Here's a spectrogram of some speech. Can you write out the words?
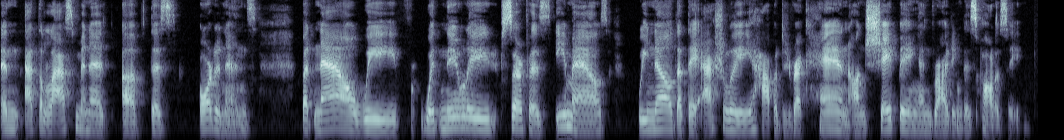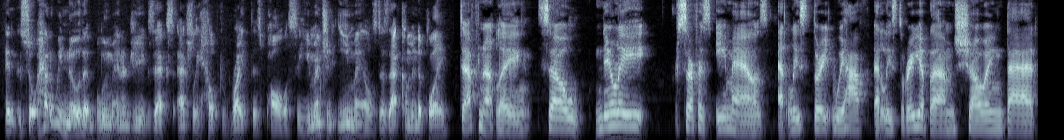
and at the last minute of this ordinance. But now we, with newly surfaced emails, we know that they actually have a direct hand on shaping and writing this policy. And so, how do we know that Bloom Energy execs actually helped write this policy? You mentioned emails. Does that come into play? Definitely. So, newly surface emails, at least three, we have at least three of them showing that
